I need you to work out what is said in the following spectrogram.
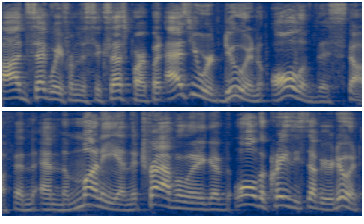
odd segue from the success part, but as you were doing all of this stuff and and the money and the traveling and all the crazy stuff you were doing,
